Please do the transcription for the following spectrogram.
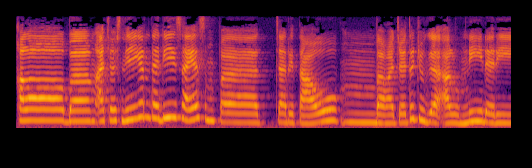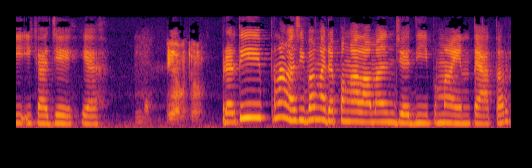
kalau Bang Aco sendiri kan tadi saya sempat cari tahu hmm, Bang Aco itu juga alumni dari IKJ ya? Iya, iya betul berarti pernah nggak sih Bang ada pengalaman jadi pemain teater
